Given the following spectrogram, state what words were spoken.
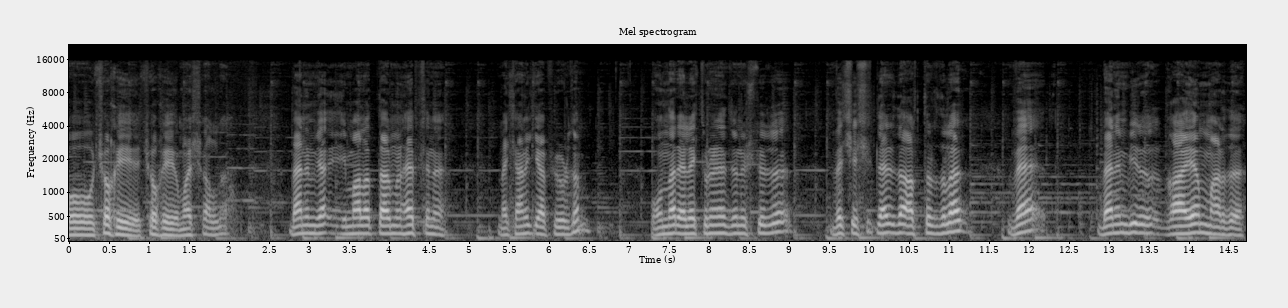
Oo çok iyi, çok iyi maşallah. Benim ya, imalatlarımın hepsini mekanik yapıyordum. Onlar elektroniğe dönüştürdü ve çeşitleri de arttırdılar ve benim bir gayem vardı.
